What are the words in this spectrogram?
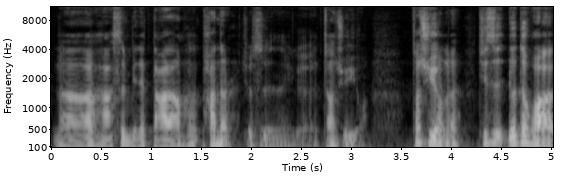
那他身边的搭档，他的 partner 就是那个张学友。张学友呢，其实刘德华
